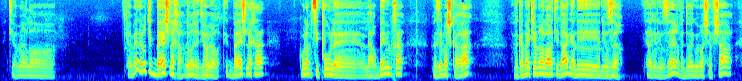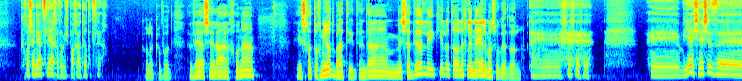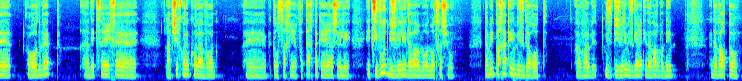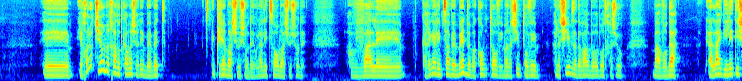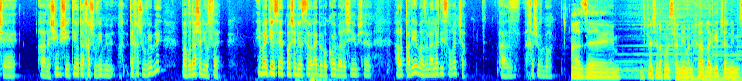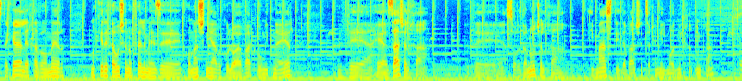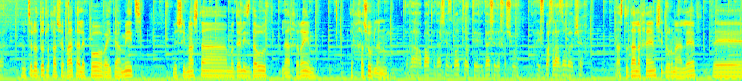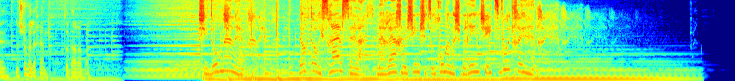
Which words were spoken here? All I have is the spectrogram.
הייתי אומר לו, האמת, אני אומר, תתבייש לך, זה מה שהייתי אומר, תתבייש לך, כולם ציפו להרבה ממך, וזה מה שקרה. וגם הייתי אומר לו, אל תדאג, אני, אני עוזר. תדאג, אני עוזר ודואג במה שאפשר. ככל שאני אצליח, אז המשפחה יותר תצליח. כל הכבוד. והשאלה האחרונה, יש לך תוכניות בעתיד, אתה משדר לי כאילו אתה הולך לנהל משהו גדול. אה, אה, יש, יש איזה roadmap. אני צריך אה, להמשיך קודם כל לעבוד בתור שכיר, לפתח את הקריירה שלי. יציבות בשבילי דבר מאוד מאוד חשוב. תמיד פחדתי ממסגרות, אבל בשבילי מסגרת היא דבר מדהים ודבר טוב. אה, יכול להיות שיום אחד, עוד כמה שנים, באמת יקרה משהו שונה, אולי ליצור משהו שונה. אבל uh, כרגע אני נמצא באמת במקום טוב, עם אנשים טובים. אנשים זה דבר מאוד מאוד חשוב בעבודה. עליי גיליתי שהאנשים שאיתי יותר חשובים, יותר חשובים לי בעבודה שאני עושה. אם הייתי עושה את מה שאני עושה אולי במקום עם אנשים שעל הפנים, אז אולי לא הייתי שורד שם. אז זה חשוב מאוד. אז אה, לפני שאנחנו מסיימים, אני חייב להגיד שאני מסתכל עליך ואומר, מכיר את ההוא שנופל מאיזה קומה שנייה וכולו אבק והוא מתנער, וההעזה שלך והסורדנות שלך, אימסתי דבר שצריכים ללמוד ממך-. תודה. אני רוצה להודות לך שבאת לפה והיית אמיץ ושימשת מודל הזדהות לאחרים. זה חשוב לנו. תודה רבה, תודה שהזמנת אותי, יודע שזה חשוב. אני אשמח לעזור בהמשך. אז תודה לכם, שידור מהלב, ונשוב אליכם. תודה רבה. שידור מהלב. דוקטור ישראל סלע מארח אנשים שצמחו מהמשברים שעיצבו את חייהם.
